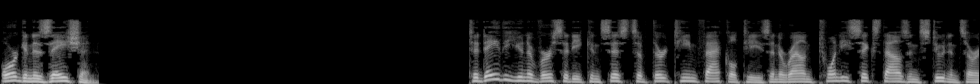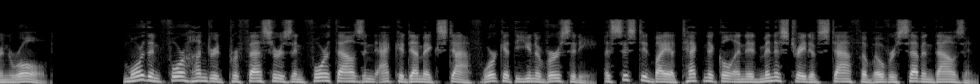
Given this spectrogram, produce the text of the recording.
Organization Today the university consists of 13 faculties and around 26,000 students are enrolled. More than 400 professors and 4,000 academic staff work at the university, assisted by a technical and administrative staff of over 7,000.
